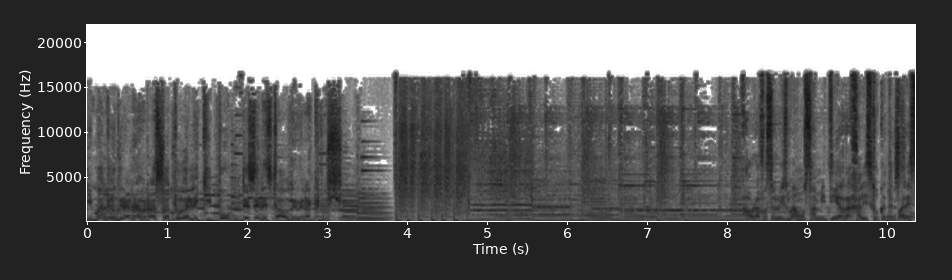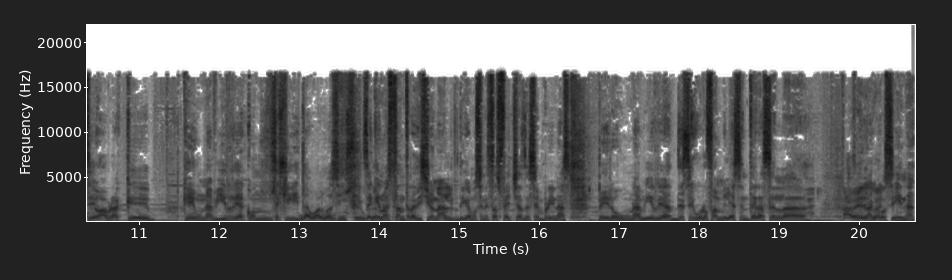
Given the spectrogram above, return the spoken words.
y mando un gran abrazo a todo el equipo desde el estado de Veracruz. Ahora, José Luis, vamos a mi tierra, Jalisco. ¿Qué te parece? ¿O ¿Habrá que, que una birria con un tequilita o algo así? Sé que no es tan tradicional, digamos, en estas fechas decembrinas, pero una birria, de seguro familias enteras en la, en la cocina.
